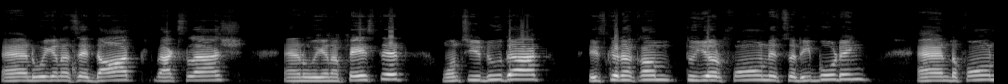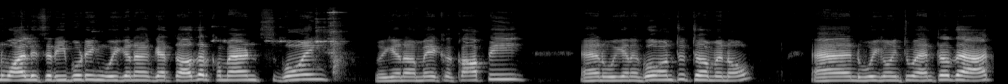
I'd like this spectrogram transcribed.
and we're gonna say dot backslash and we're gonna paste it. Once you do that it's gonna come to your phone it's a rebooting. And the phone while it's rebooting we're gonna get the other commands going. We're gonna make a copy and we're gonna go onto terminal and we're going to enter that.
